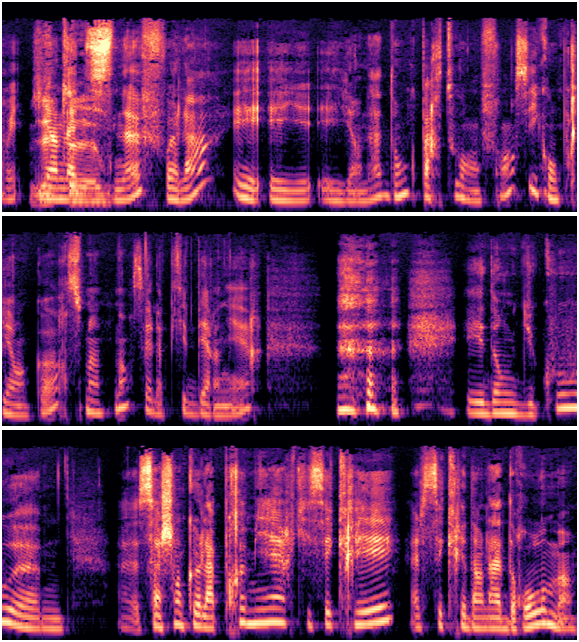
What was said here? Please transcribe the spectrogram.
Oui. il y en a 19, voilà. Et, et, il y en a donc partout en France, y compris en Corse maintenant, c'est la petite dernière. Et donc, du coup, euh, euh, sachant que la première qui s'est créée, elle s'est créée dans la Drôme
